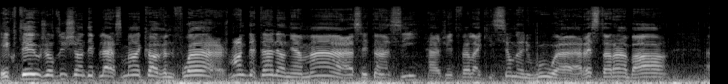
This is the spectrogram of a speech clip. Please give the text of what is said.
Écoutez, aujourd'hui je suis en déplacement encore une fois. Je manque de temps dernièrement à ces temps-ci. Je viens de faire l'acquisition d'un nouveau euh, restaurant-bar euh,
